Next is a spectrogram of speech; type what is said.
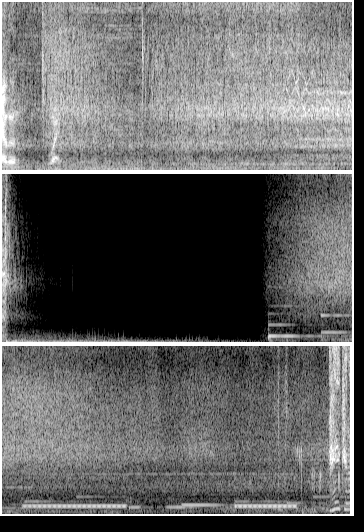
Alan Wake. Hey, kiddo.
